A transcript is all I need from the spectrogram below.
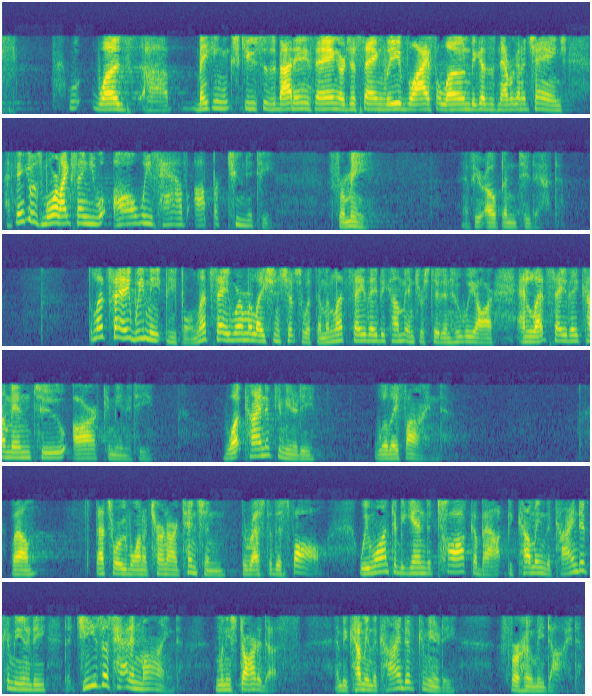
w- was uh, making excuses about anything or just saying, leave life alone because it's never going to change. I think it was more like saying, you will always have opportunity for me if you're open to that. But let's say we meet people, and let's say we're in relationships with them, and let's say they become interested in who we are, and let's say they come into our community. What kind of community will they find? Well, that's where we want to turn our attention the rest of this fall. We want to begin to talk about becoming the kind of community that Jesus had in mind when he started us, and becoming the kind of community for whom he died.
